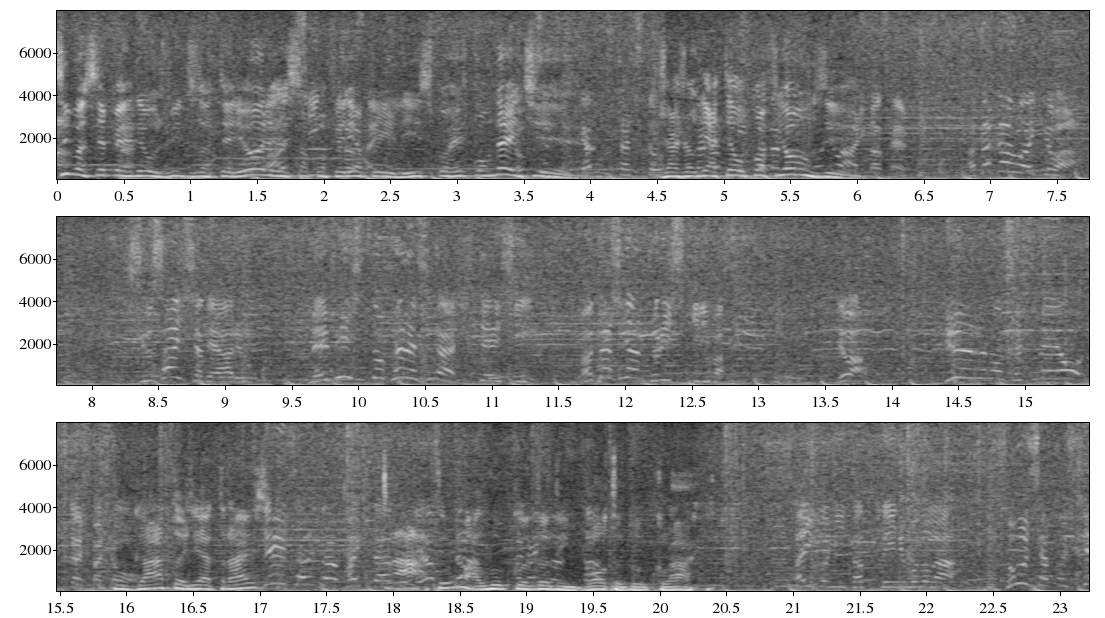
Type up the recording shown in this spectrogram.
Se você perdeu os vídeos anteriores, é só conferir a playlist correspondente. Já joguei até o KOF 11. O gato ali é atrás. Ah, tem um maluco andando em volta do Clark. 背後に立っている者が勝者として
